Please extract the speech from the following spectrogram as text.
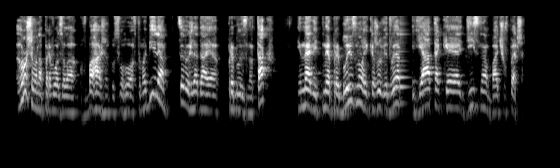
Гроші вона перевозила в багажнику свого автомобіля. Це виглядає приблизно так і навіть не приблизно, і кажу відверто, я таке дійсно бачу вперше.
